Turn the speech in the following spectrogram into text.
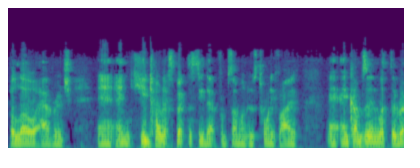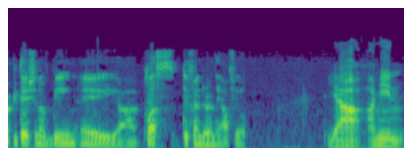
below average, and, and you don't expect to see that from someone who's 25 and, and comes in with the reputation of being a uh, plus defender in the outfield. Yeah, I mean,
